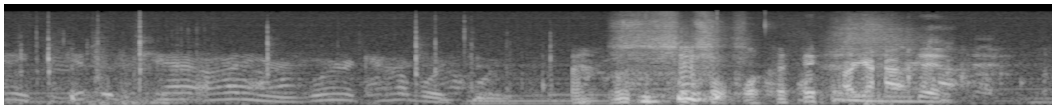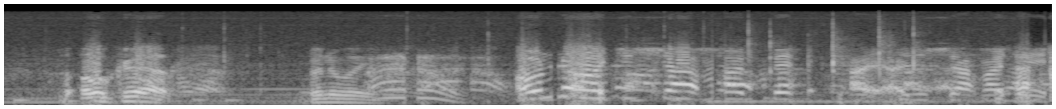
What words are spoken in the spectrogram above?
Hey, get this cat out of here. He's wearing a cowboy suit. I got it. Oh crap. Run away. Ow! Oh no! I just shot my bit. I, I just shot my date.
